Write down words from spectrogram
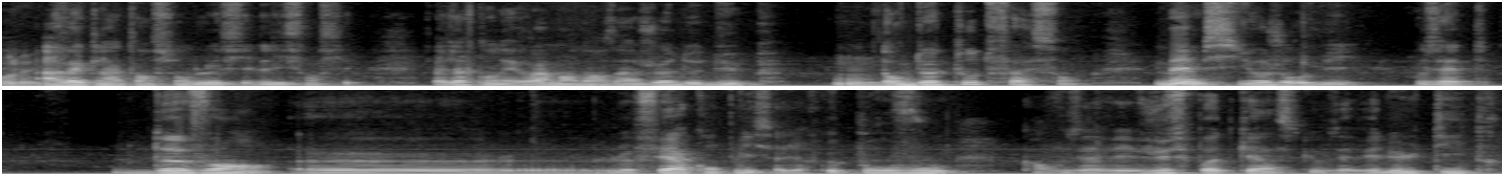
le... avec l'intention de le ci- licencier. C'est-à-dire qu'on est vraiment dans un jeu de dupes. Mhm. Donc de toute façon, même si aujourd'hui vous êtes devant euh, le fait accompli, c'est-à-dire que pour vous, quand vous avez vu ce podcast, que vous avez lu le titre,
